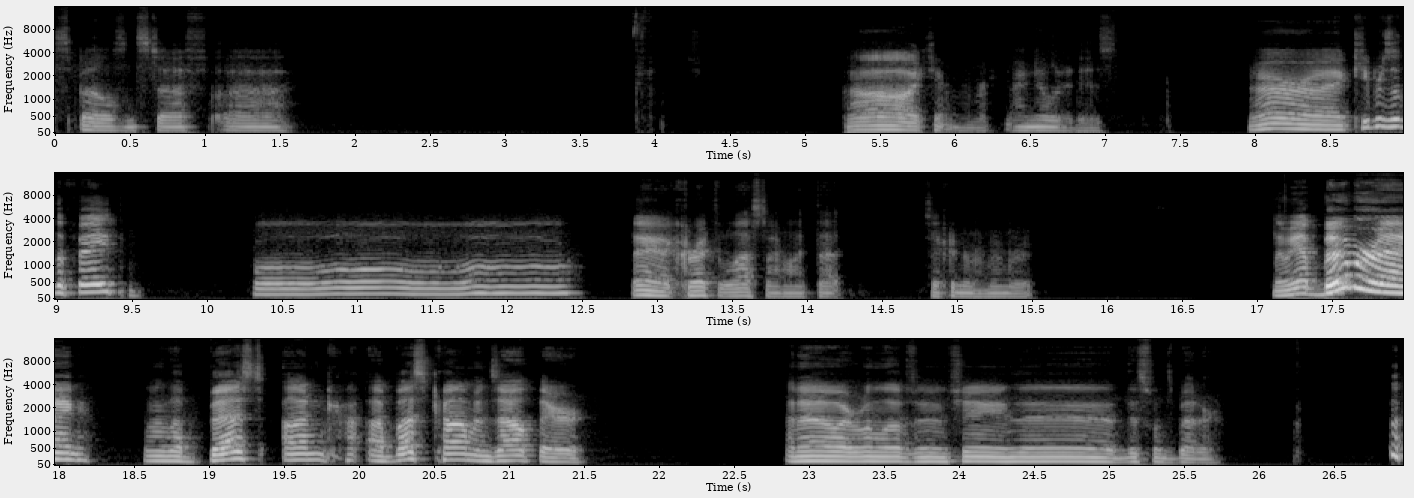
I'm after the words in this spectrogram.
spells and stuff. Uh, oh, I can't remember. I know what it is. All right, Keepers of the Faith. Oh, yeah, I corrected last time like that, so I couldn't remember it. Then we have Boomerang, one of the best un uh, best commons out there. I know everyone loves Moon Chains. Uh, this one's better.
